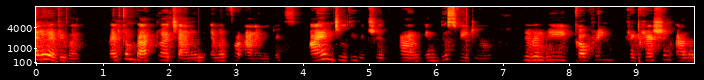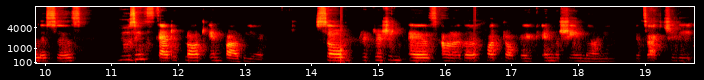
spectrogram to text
Hello everyone, welcome back to our channel ML for Analytics. I am Jyoti Dikshit and in this video we will be covering regression analysis using scatterplot in Power BI. So regression is another hot topic in machine learning. It's actually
